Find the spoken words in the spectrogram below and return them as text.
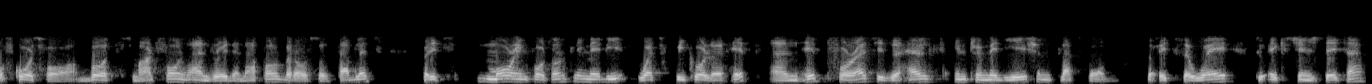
of course, for both smartphones, Android and Apple, but also tablets. But it's more importantly, maybe what we call a HIP. And HIP for us is a health intermediation platform. So it's a way to exchange data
